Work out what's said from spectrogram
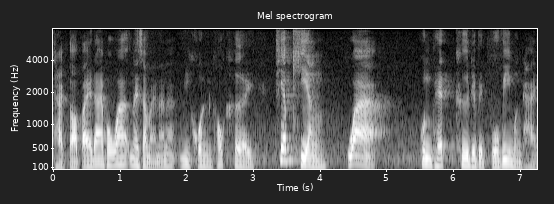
แท็กต่อไปได้ เพราะว่าในสมัยนั้นอะมีคนเขาเคยเทียบเคียงว่าคุณเพชรคือเดวิดโบวีเมืองไทย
